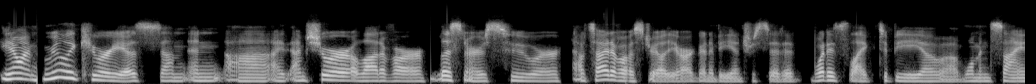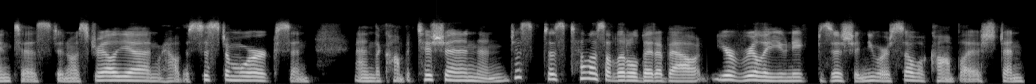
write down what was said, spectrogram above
you know, I'm really curious, um, and uh, I, am sure a lot of our listeners who are outside of Australia are going to be interested in what it's like to be a, a woman scientist in Australia and how the system works and and the competition. And just just tell us a little bit about your really unique position. You are so accomplished and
